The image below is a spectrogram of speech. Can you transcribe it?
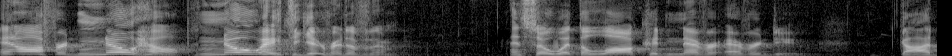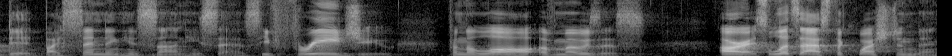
And offered no help, no way to get rid of them. And so, what the law could never ever do, God did by sending his son, he says. He freed you from the law of Moses. All right, so let's ask the question then.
